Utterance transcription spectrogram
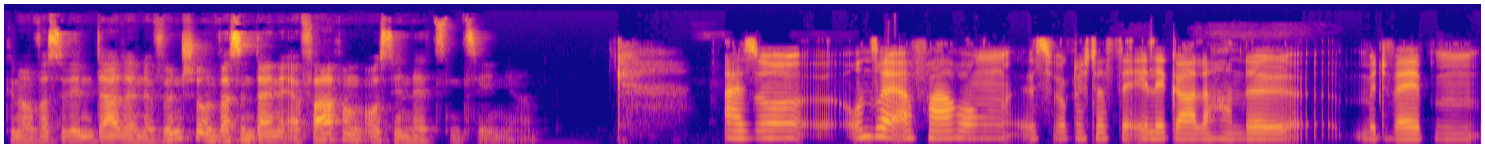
genau, was sind da deine Wünsche und was sind deine Erfahrungen aus den letzten zehn Jahren? Also unsere Erfahrung ist wirklich, dass der illegale Handel mit Welpen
